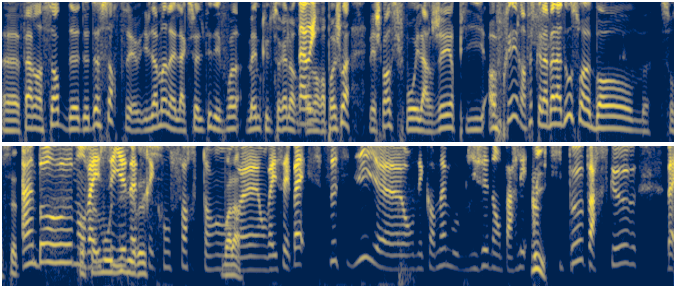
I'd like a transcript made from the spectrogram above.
euh, faire en sorte de, de- de sortir. Évidemment, la- l'actualité, des fois, même culturelle, on Ben oui. n'aura pas le choix. Mais je pense qu'il faut élargir puis offrir, en fait, que la balado soit un baume sur cette. Un baume, on va essayer d'être réconfortant. Voilà. Ouais, on va essayer. Ben, ceci dit, on est quand même obligé d'en parler Oui. un petit peu parce que ben,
